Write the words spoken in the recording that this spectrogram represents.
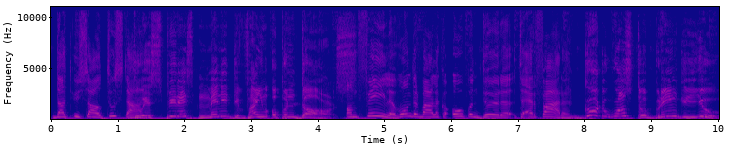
dat u zal to toestaan experience many divine open doors. om vele wonderbaarlijke open deuren te ervaren. God wants to bring you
